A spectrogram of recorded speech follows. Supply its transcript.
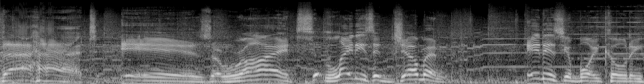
That is right. Ladies and gentlemen, it is your boy Cody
